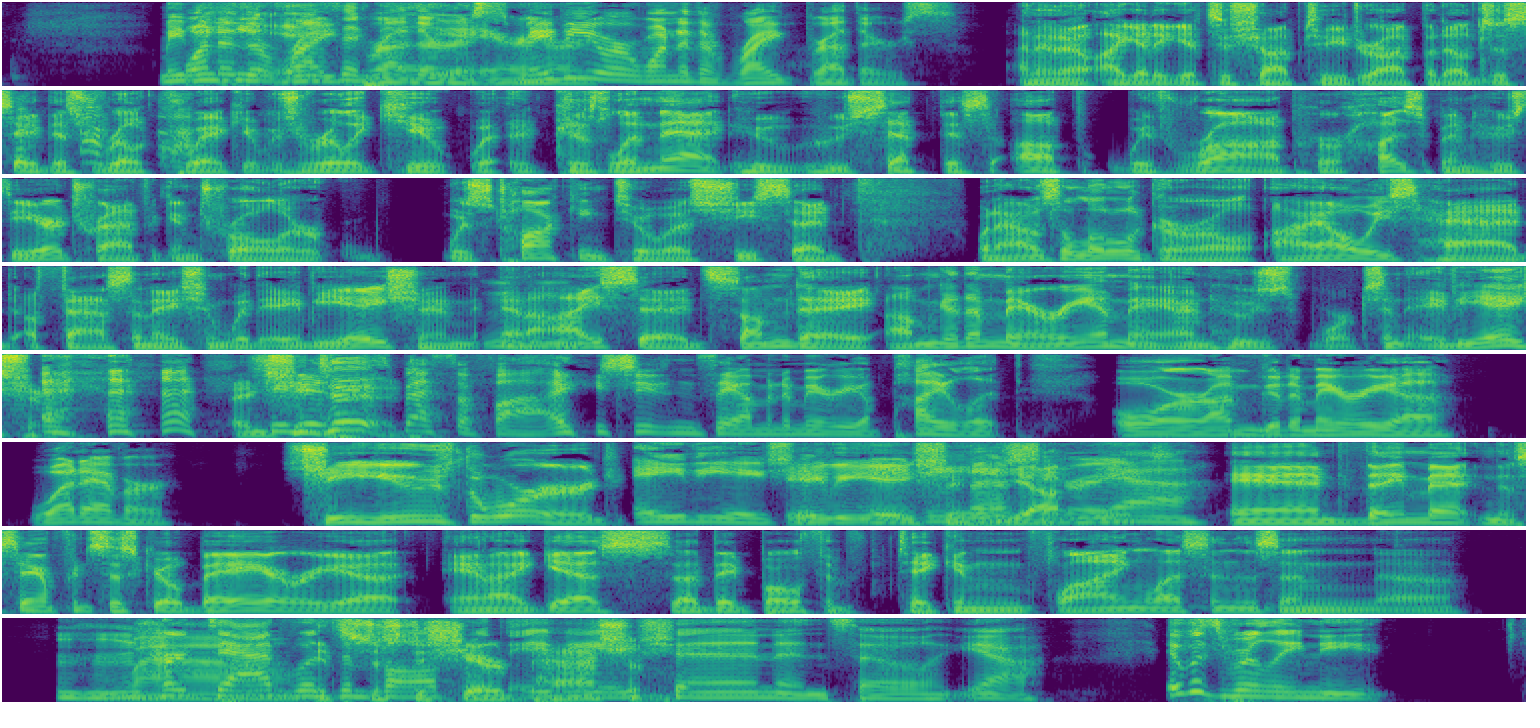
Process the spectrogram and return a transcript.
Maybe one of he the is Wright Amelia brothers. Earhart. Maybe you were one of the Wright brothers. I don't know. I got to get to shop till you drop, but I'll just say this real quick. It was really cute because Lynette, who who set this up with Rob, her husband, who's the air traffic controller, was talking to us. She said, "When I was a little girl, I always had a fascination with aviation, and Mm-hmm. I said someday I'm going to marry a man who works in aviation." And she, didn't did. specify. She didn't say I'm going to marry a pilot or I'm going to marry a whatever She used the word aviation. Aviation, That's yep. Yeah. and they met in the San Francisco Bay Area, and I guess uh, they both have taken flying lessons and. Uh, Mhm. Wow. Her dad was It's just a involved shared with passion. aviation, and so yeah, it was really neat.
